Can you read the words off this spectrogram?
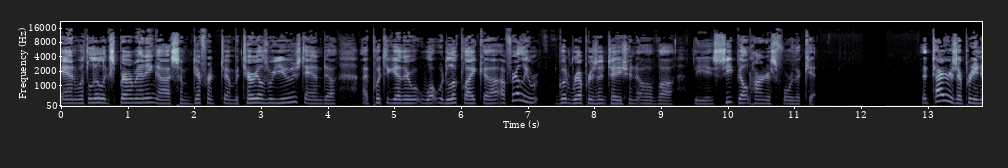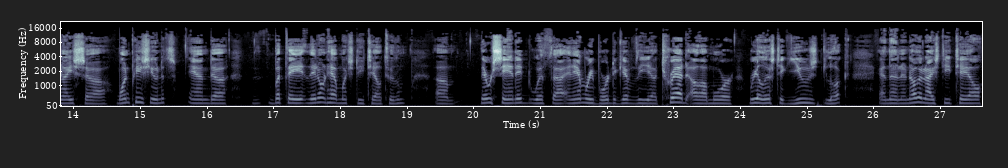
And with a little experimenting, uh, some different uh, materials were used, and I put together what would look like a fairly good representation of the seatbelt harness for the kit. The tires are pretty nice, uh, one-piece units, and uh, but they they don't have much detail to them. Um, they were sanded with uh, an emery board to give the uh, tread a more realistic used look, and then another nice detail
